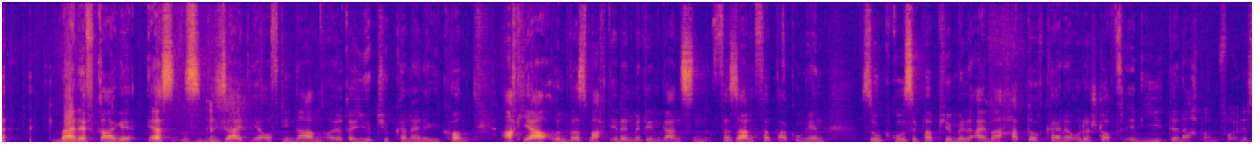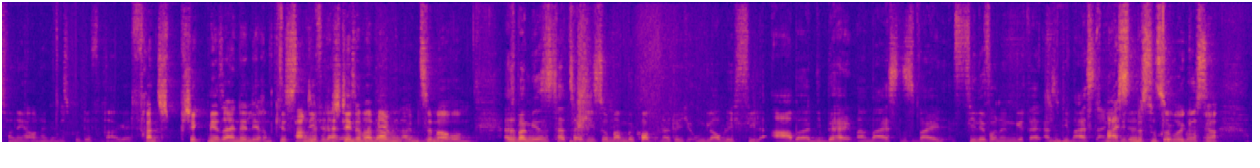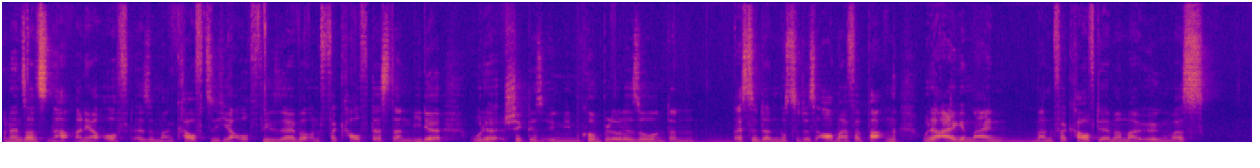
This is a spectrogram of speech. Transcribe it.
meine Frage. Erstens, wie seid ihr auf die Namen eurer YouTube-Kanäle gekommen? Ach ja, und was macht ihr denn mit den ganzen Versandverpackungen? So große Papiermülleimer hat doch keiner oder stopft ihr die der Nachbarn voll? Das fand ich auch eine ganz gute Frage. Franz schickt mir seine leeren Kisten. Die stehen da bei mir im, an, Zimmer genau. rum. Also bei mir ist es tatsächlich so, man bekommt natürlich unglaublich viel, aber die behält man meistens, weil viele von den Geräten, also die meisten eigentlich meisten wieder zurück, zurück, müssen. ja. Und ansonsten hat man ja oft, also man kauft sich ja auch viel selber und verkauft das dann wieder oder schickt das irgendwie einem Kumpel oder so und dann, weißt du, dann musst du das auch mal verpacken oder allgemein, man verkauft ja immer mal irgendwas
